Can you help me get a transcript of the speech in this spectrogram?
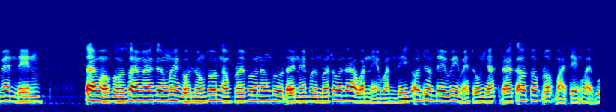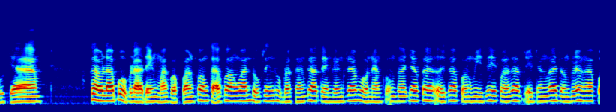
เป็นเด่นแต่หมอก็ใส่แม่ครึ่งไม่กดลงโทษกับใครผู้นึงผู้ใดในเพื่อนบาโทษได้วันนี้วันดีก็เชิญเทวีแม่ตรงยัตราก้าวตกดอกไม้เตียงไหวบูชา ก้าวลาผู้ปลาเตียงมาขอบความข้องขาวข้องวันถูกสิ่งถูกประการข้าแต่งเก่งทราบโหนางคงข้าเจ้าข้าเอ่ยข้าฟองมีสีกว่าราตรีทั้งร้อยตรงเครื่องอาป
